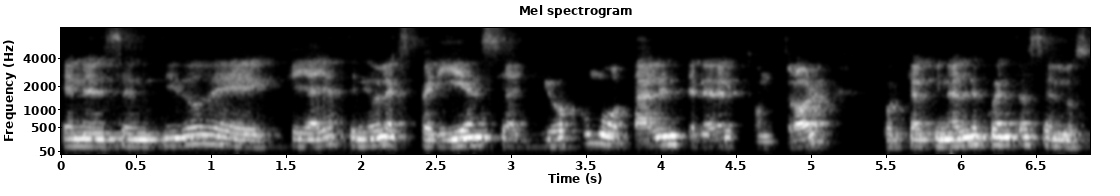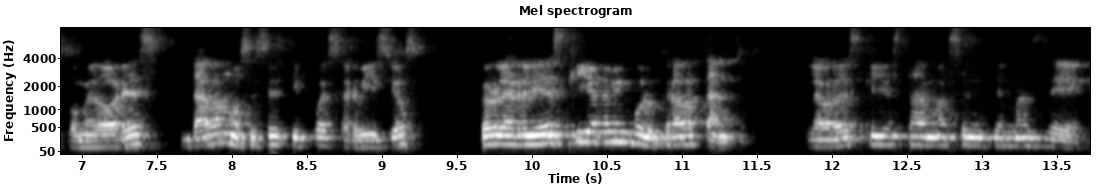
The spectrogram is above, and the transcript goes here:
en el sentido de que ya haya tenido la experiencia yo como tal en tener el control, porque al final de cuentas en los comedores dábamos ese tipo de servicios, pero la realidad es que yo no me involucraba tanto. La verdad es que yo estaba más en temas de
